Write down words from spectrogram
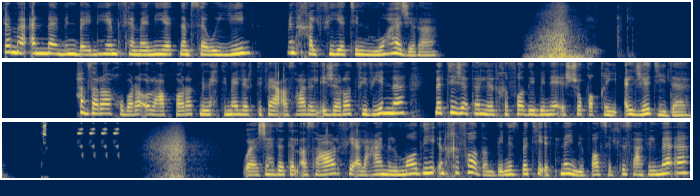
كما أن من بينهم ثمانية نمساويين من خلفية مهاجرة. حذر خبراء العقارات من احتمال ارتفاع أسعار الإيجارات في فيينا نتيجة لانخفاض بناء الشقق الجديدة. وشهدت الأسعار في العام الماضي انخفاضا بنسبة 2.9%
